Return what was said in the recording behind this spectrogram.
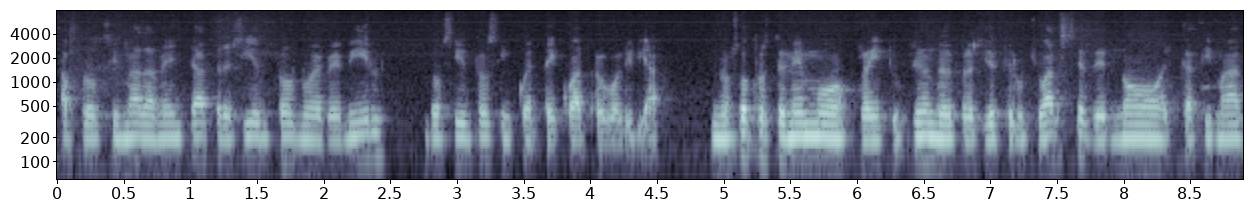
aproximadamente a 309.254 bolivianos. Nosotros tenemos la instrucción del presidente Lucho Arce de no escatimar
